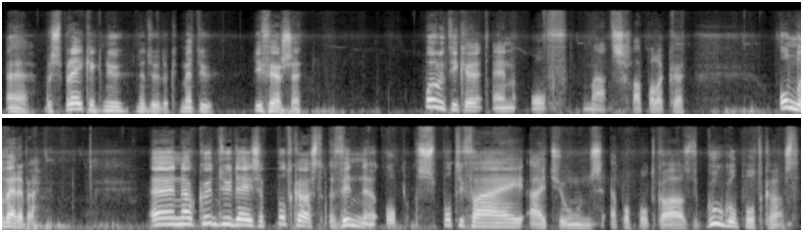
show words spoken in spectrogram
eh, bespreek ik nu natuurlijk met u diverse politieke en of maatschappelijke onderwerpen. En nou kunt u deze podcast vinden op Spotify, iTunes, Apple Podcast, Google Podcast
